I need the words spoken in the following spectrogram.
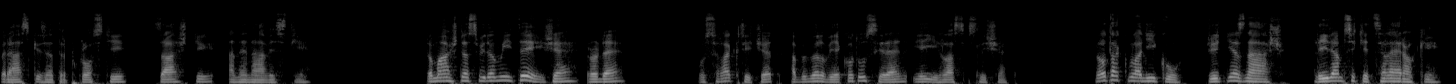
Vrázky zatrpklosti, zášti a nenávisti. To máš na svědomí ty, že, Rode? Musela křičet, aby byl v jekotu sirén její hlas slyšet. No tak, mladíku, vždyť mě znáš, hlídám si tě celé roky.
